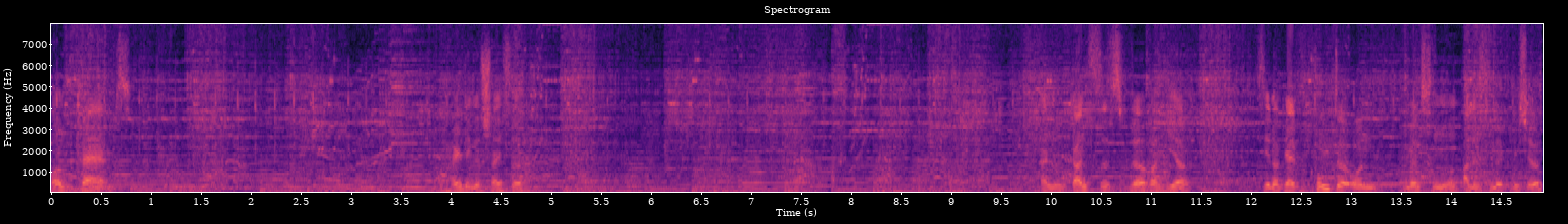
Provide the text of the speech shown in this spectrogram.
Und Fans. Heilige Scheiße. Ein ganzes Wirrwarr hier. Ich sehe noch gelbe Punkte und Münzen und alles mögliche.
